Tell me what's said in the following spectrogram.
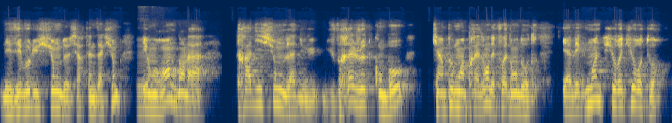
des évolutions de certaines actions, mm. et on rentre dans la tradition là du, du, vrai jeu de combo qui est un peu moins présent des fois dans d'autres, et avec moins de fioritures autour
